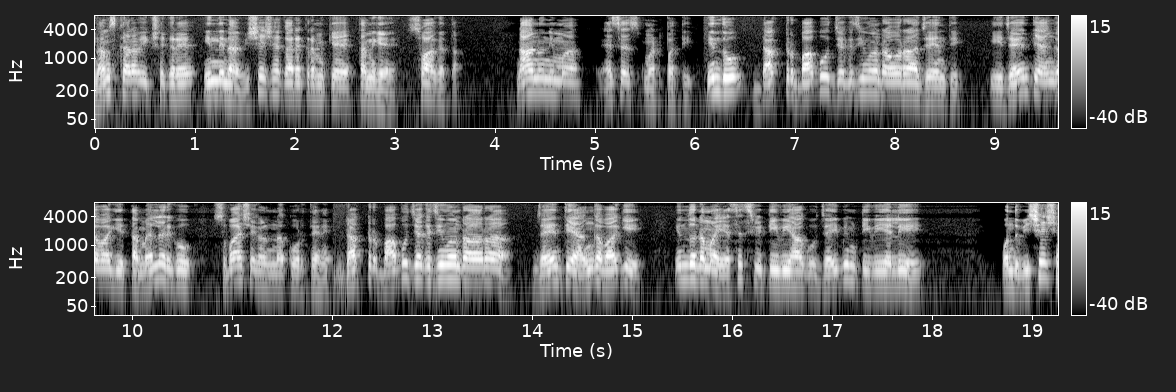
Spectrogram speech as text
ನಮಸ್ಕಾರ ವೀಕ್ಷಕರೇ, ಇಂದಿನ ವಿಶೇಷ ಕಾರ್ಯಕ್ರಮಕ್ಕೆ ತಮಗೆ ಸ್ವಾಗತ. ನಾನು ನಿಮ್ಮ ಎಸ್ ಎಸ್ ಮಠಪತಿ. ಇಂದು ಡಾಕ್ಟರ್ ಬಾಬು ಜಗಜೀವನ್ ರವರ ಜಯಂತಿ. ಈ ಜಯಂತಿ ಅಂಗವಾಗಿ ತಮ್ಮೆಲ್ಲರಿಗೂ ಶುಭಾಶಯಗಳನ್ನು ಕೋರ್ತೇನೆ. ಡಾಕ್ಟರ್ ಬಾಬು ಜಗಜೀವನ್ ರವರ ಜಯಂತಿಯ ಅಂಗವಾಗಿ ಇಂದು ನಮ್ಮ S S V T V ಹಾಗೂ ಜೈಬಿಮ್ ಟಿ ವಿಯಲ್ಲಿ ಒಂದು ವಿಶೇಷ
